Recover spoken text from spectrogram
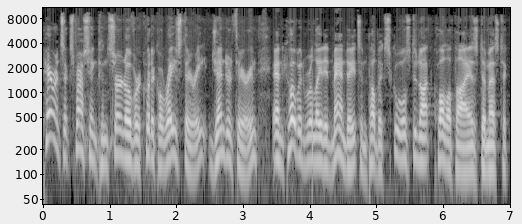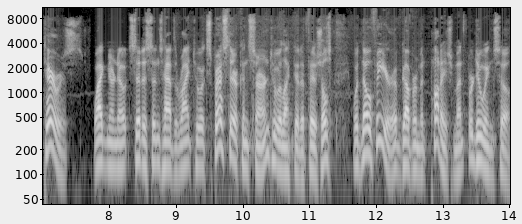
Parents expressing concern over critical race theory, gender theory, and COVID related mandates in public schools do not qualify as domestic terrorists. Waggoner notes citizens have the right to express their concern to elected officials with no fear of government punishment for doing so.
